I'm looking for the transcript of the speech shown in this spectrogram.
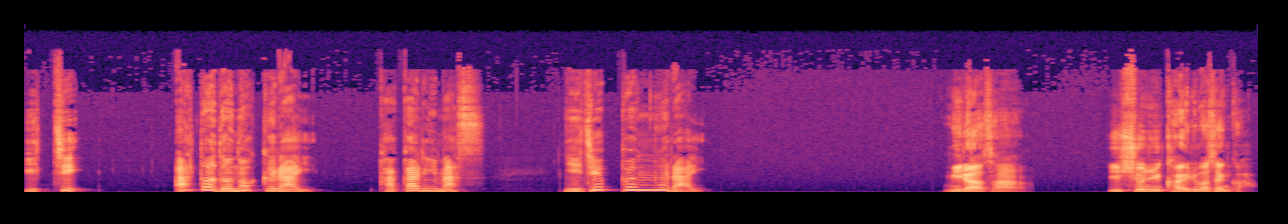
1あとどのくらい？かかります。20分ぐらい。ミラーさん一緒に帰りませんか？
